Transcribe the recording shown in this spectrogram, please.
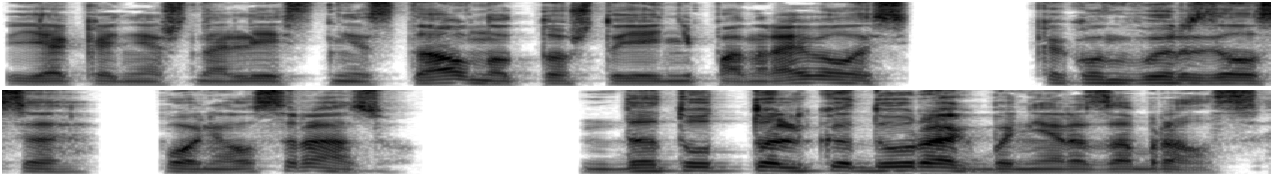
Я, конечно, лезть не стал, но то, что ей не понравилось, как он выразился, понял сразу. Да тут только дурак бы не разобрался.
